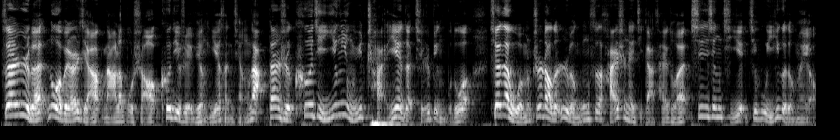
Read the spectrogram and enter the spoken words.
虽然日本诺贝尔奖拿了不少，科技水平也很强大，但是科技应用于产业的其实并不多。现在我们知道的日本公司还是那几大财团，新兴企业几乎一个都没有。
